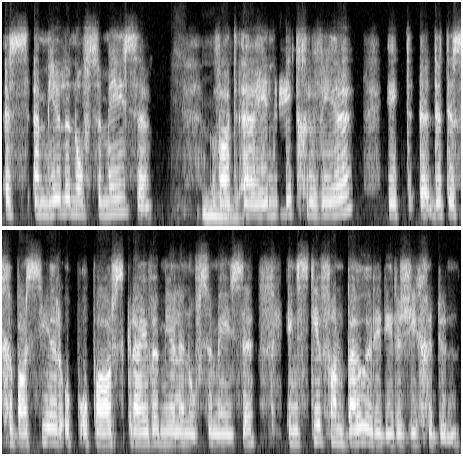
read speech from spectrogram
is 'n Melenhof se mense. Mm. wat uh, Henriet Groewe het uh, dit is gebaseer op op haar skrywe Melenhof se mense. En Stefan Bouwer het die regie gedoen.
